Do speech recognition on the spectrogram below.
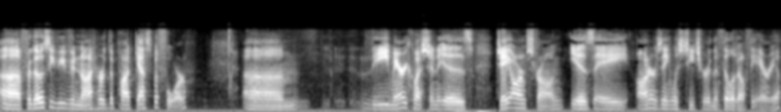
uh, for those of you who have not heard the podcast before, um, the Mary question is: Jay Armstrong is a honors English teacher in the Philadelphia area,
